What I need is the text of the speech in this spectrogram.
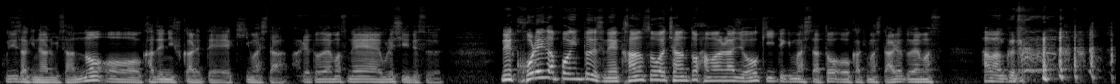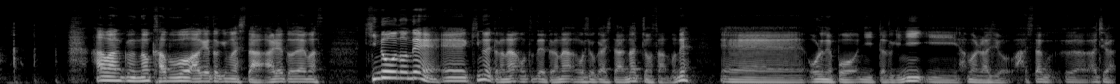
藤崎なるみさんの、風に吹かれて聞きました。ありがとうございますね。嬉しいです。ね、これがポイントですね。感想はちゃんとハマンラジオを聞いてきましたと書きました。ありがとうございます。ハマンくん。ハマンくんの株を上げときました。ありがとうございます。昨日のね、えー昨日やったかな？一昨日やったかな？ご紹介したナッチョンさんのね、えー、オルネポに行った時に、ハマンラジオ、ハッシュタグ、あ、違う、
